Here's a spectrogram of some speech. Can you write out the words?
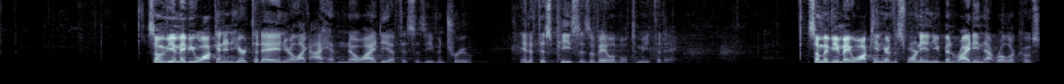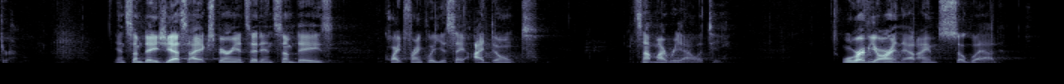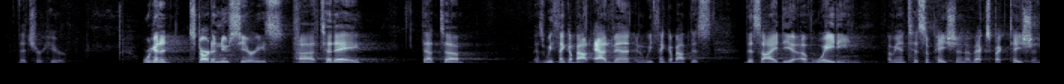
Some of you may be walking in here today and you're like, I have no idea if this is even true and if this peace is available to me today. Some of you may walk in here this morning and you've been riding that roller coaster. And some days, yes, I experience it, and some days, quite frankly, you say, I don't. It's not my reality. Well, wherever you are in that, I am so glad that you're here. We're going to start a new series uh, today that uh, as we think about Advent and we think about this, this idea of waiting, of anticipation, of expectation,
